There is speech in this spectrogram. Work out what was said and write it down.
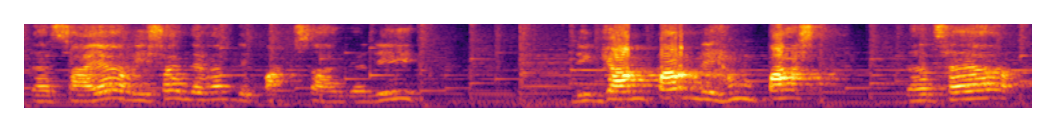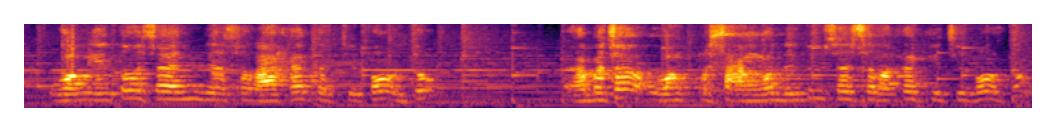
dan saya resign dengan dipaksa. Jadi digampar, dihempas, dan saya uang itu saya serahkan ke Cipo untuk apa sih uang pesangon itu saya serahkan ke Cipo untuk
